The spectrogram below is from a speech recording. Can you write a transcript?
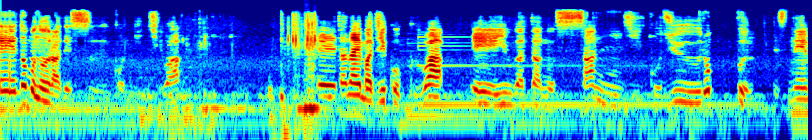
えー、どうも、ノラです。こんにちは。えー、ただいま時刻は、えー、夕方の3時56分ですね。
